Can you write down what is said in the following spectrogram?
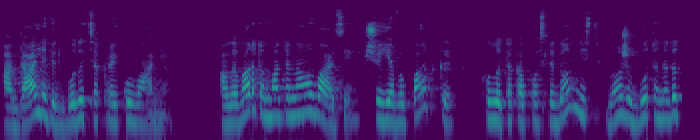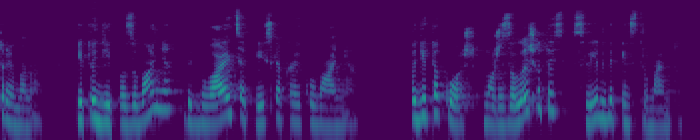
а далі відбудеться крайкування. Але варто мати на увазі, що є випадки, коли така послідовність може бути недотримана, і тоді пазування відбувається після крайкування. Тоді також може залишитись слід від інструменту.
